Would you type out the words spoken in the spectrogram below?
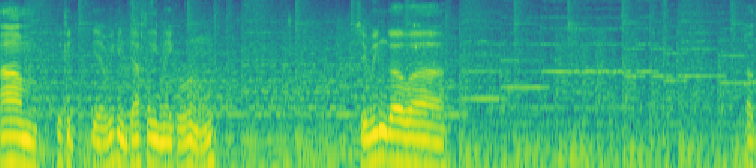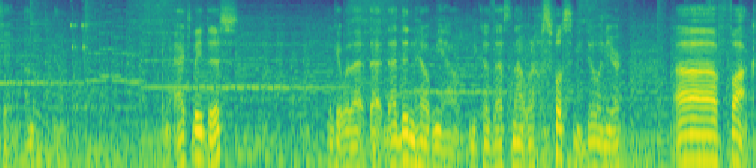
Um, we could, yeah, we can definitely make room. See, we can go, uh, Okay, I know what to do. Activate this. Okay, well that, that that didn't help me out because that's not what I was supposed to be doing here. Uh, fuck.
